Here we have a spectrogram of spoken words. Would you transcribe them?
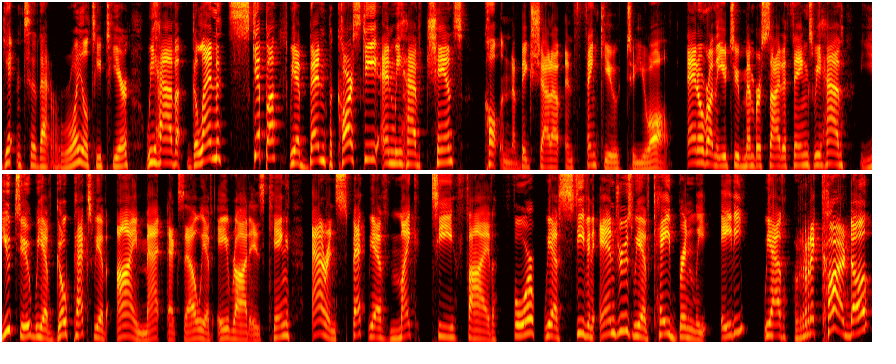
Getting to that royalty tier, we have Glenn Skippa, we have Ben Pekarski, and we have Chance Colton. A big shout out and thank you to you all. And over on the YouTube member side of things, we have YouTube, we have GoPex, we have I, Matt XL, we have A Rod is King, Aaron Speck, we have Mike T5 four. We have Stephen Andrews. We have Kay Brindley, 80. We have Ricardo.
